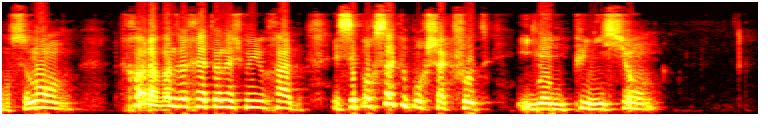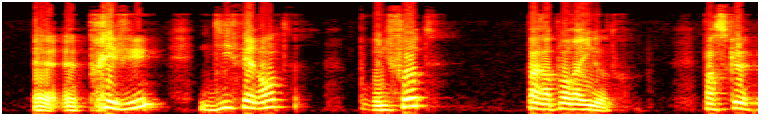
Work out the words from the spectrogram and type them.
dans ce monde. Et c'est pour ça que pour chaque faute, il y a une punition euh, euh, prévue, différente pour une faute par rapport à une autre. Parce que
